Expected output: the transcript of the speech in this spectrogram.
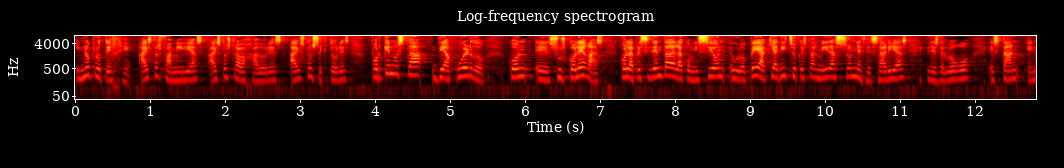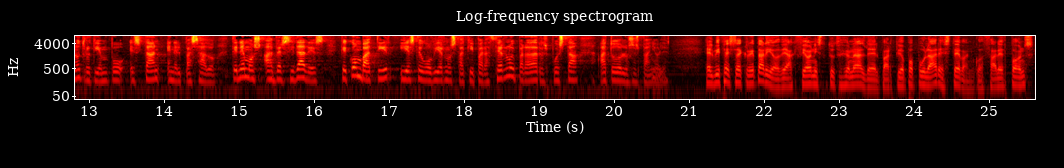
y no protege a estas familias, a estos trabajadores, a estos sectores? ¿Por qué no está de acuerdo con eh, sus colegas, con la presidenta de la Comisión Europea, que ha dicho que estas medidas son necesarias y, desde luego, están en otro tiempo, están en el pasado? Tenemos adversidades que combatir y este Gobierno está aquí para hacerlo y para dar respuesta a todos los españoles. El vicesecretario de Acción Institucional del Partido Popular, Esteban González Pons,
